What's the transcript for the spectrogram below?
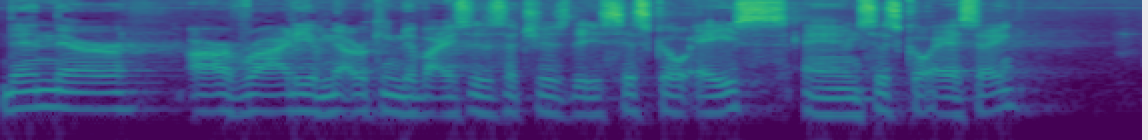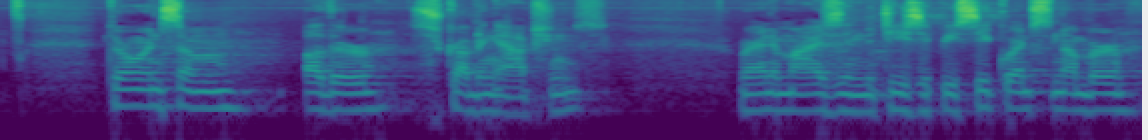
Then there are a variety of networking devices such as the Cisco ACE and Cisco ASA. Throw in some other scrubbing options, randomizing the TCP sequence number,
